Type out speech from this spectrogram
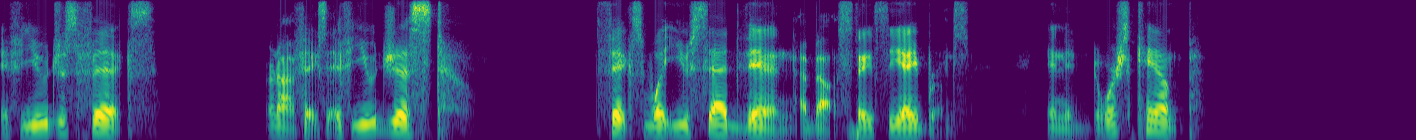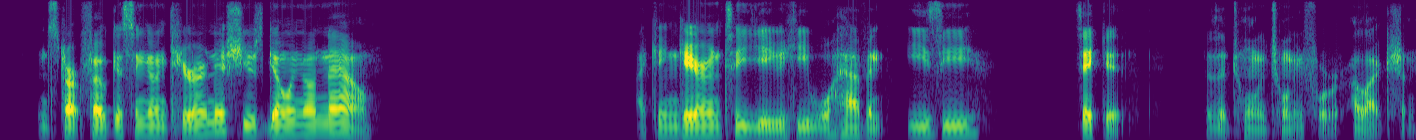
if you just fix or not fix if you just fix what you said then about Stacey Abrams and endorse Kemp and start focusing on current issues going on now I can guarantee you he will have an easy ticket to the 2024 election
